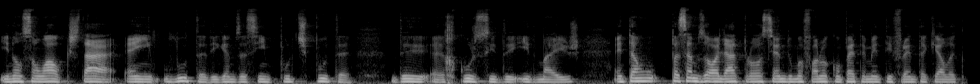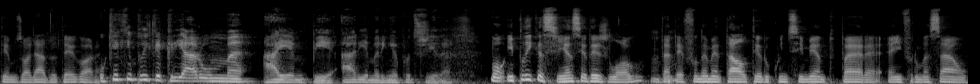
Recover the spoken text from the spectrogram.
e não são algo que está em luta, digamos assim, por disputa de uh, recursos e de, e de, meios, então passamos a olhar para o oceano de uma forma completamente diferente daquela que temos olhado até agora. O que é que implica criar uma AMP, Área Marinha Protegida? Bom, implica ciência, desde logo, uhum. portanto é fundamental ter o conhecimento para a informação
